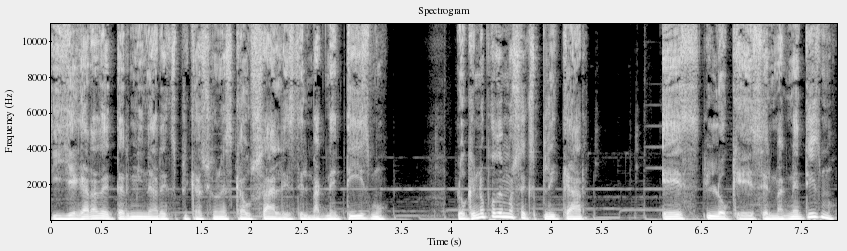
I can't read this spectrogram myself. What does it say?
y llegar a determinar explicaciones causales del magnetismo. Lo que no podemos explicar es lo que es el magnetismo.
